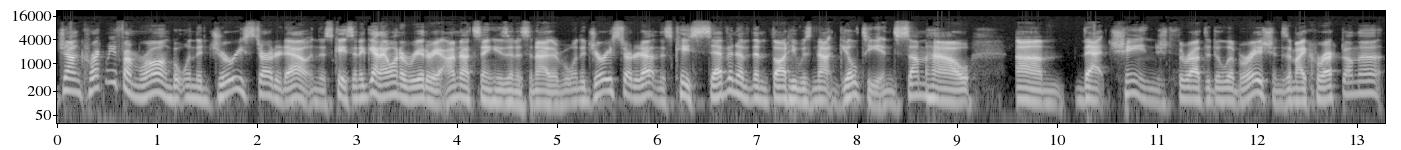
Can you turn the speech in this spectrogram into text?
John, correct me if I'm wrong, but when the jury started out in this case, and again, I want to reiterate, I'm not saying he's innocent either, but when the jury started out in this case, seven of them thought he was not guilty, and somehow um, that changed throughout the deliberations. Am I correct on that?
